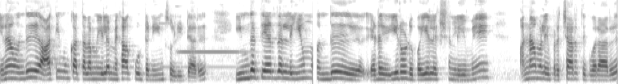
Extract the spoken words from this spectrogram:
ஏன்னா வந்து அதிமுக தலைமையில மெகா கூட்டணின்னு சொல்லிட்டாரு. இந்த தேர்தல்லையும் வந்து எட ஈரோடு பை எலெக்ஷன்லயுமே அண்ணாமலை பிரச்சாரத்துக்கு வராரு.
